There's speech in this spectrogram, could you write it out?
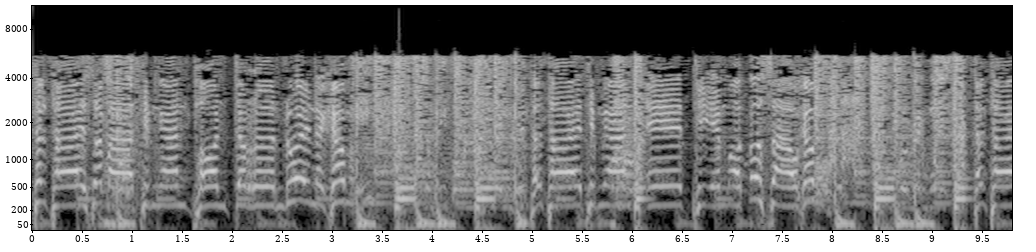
แล้วก็วันนี้ทักทายสบาทีมงานพรเจริญด้วยนะครับ ทักทายทีมงาน ATM Auto s o u n d ครับ ทักทาย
